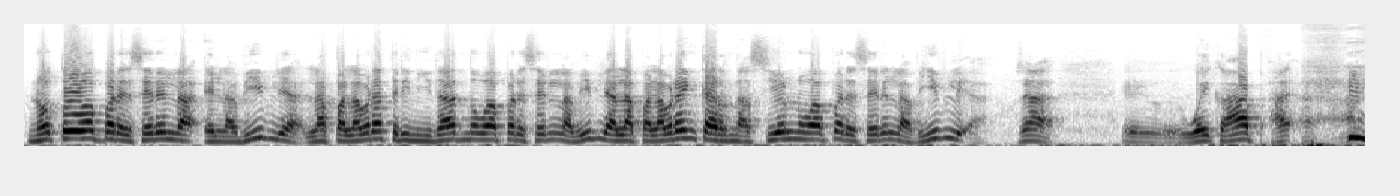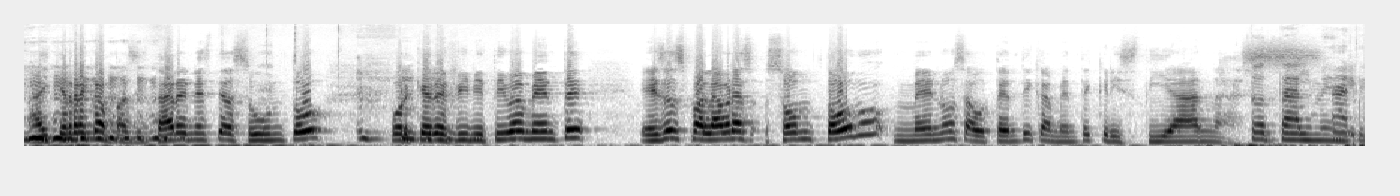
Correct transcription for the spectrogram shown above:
no todo va a aparecer en la, en la Biblia. La palabra Trinidad no va a aparecer en la Biblia. La palabra encarnación no va a aparecer en la Biblia. O sea, eh, wake up. hay que recapacitar en este asunto porque definitivamente esas palabras son todo menos auténticamente cristianas. Totalmente.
